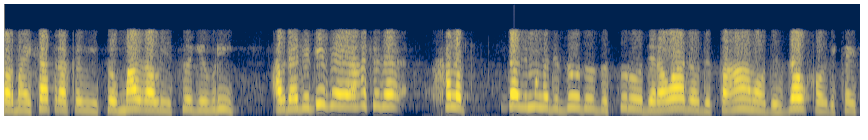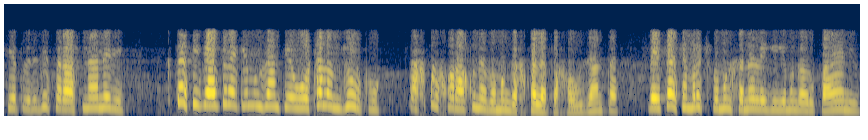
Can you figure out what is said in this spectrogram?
فرمایشات راکوي څوک مال راوړي څوک یې وړي او دا د دې ځای هغه چې د خلک دا زمونږ د دود او دستورو د رواج او د طعام او د ذوق او د کیفیت د دې سره اشنا نه دي که تاسو اجازه راکړئ موږ ځان ته یو هوټل هم جوړ کړو دا خپل خوراکونه به موږ خپله پخوو ځان ته دا یې تاسو مرچ په موږ ښه نه لګېږي موږ اروپایان یو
